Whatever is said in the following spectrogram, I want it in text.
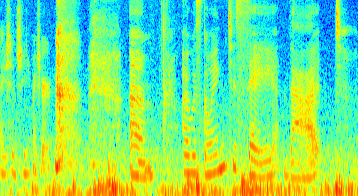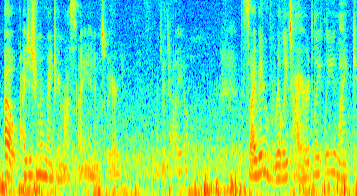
I should change my shirt. um, I was going to say that, oh, I just remember my dream last night and it was weird. I have to tell you. So I've been really tired lately, like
